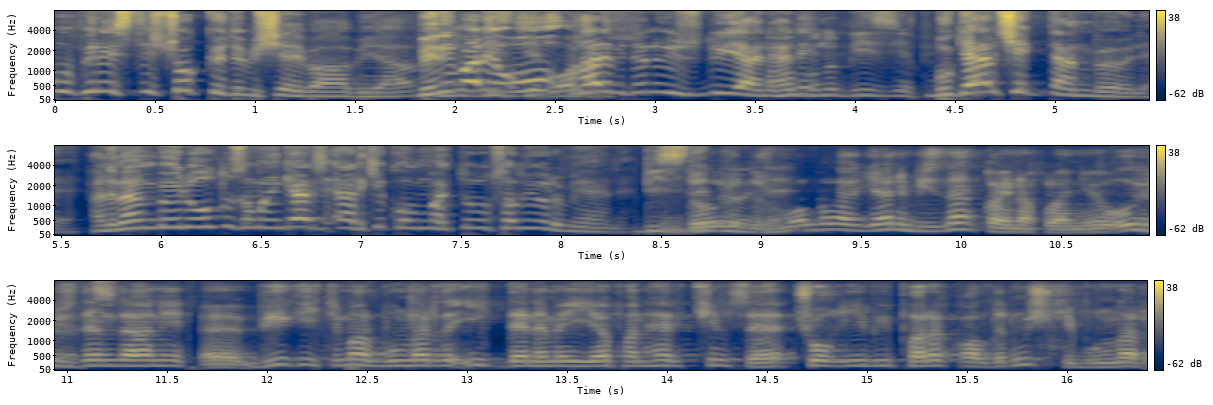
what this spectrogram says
bu prestij çok kötü bir şey be abi ya. Beni Bunu var ya o yapıyoruz. harbiden üzdü yani. Ama hani bunu biz yapıyoruz. bu gerçekten böyle. Hani ben böyle olduğu zaman gerçek erkek olmaktan utanıyorum yani. Biz de Doğrudur. böyle. Vallahi yani bizden kaynaklanıyor. O Evet. yüzden de hani e, büyük ihtimal bunlarda ilk denemeyi yapan her kimse çok iyi bir para kaldırmış ki bunlar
